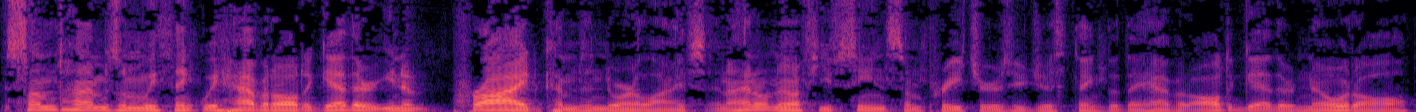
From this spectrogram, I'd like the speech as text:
sometimes when we think we have it all together, you know, pride comes into our lives. And I don't know if you've seen some preachers who just think that they have it all together, know it all,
